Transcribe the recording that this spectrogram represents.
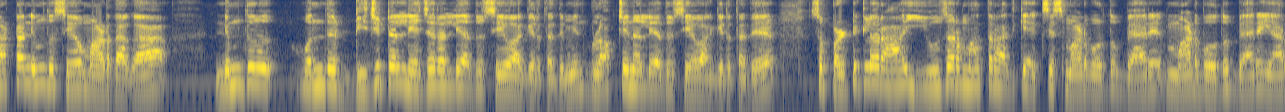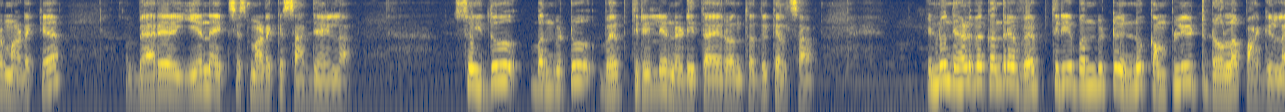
ಡಾಟಾ ನಿಮ್ಮದು ಸೇವ್ ಮಾಡಿದಾಗ ನಿಮ್ಮದು ಒಂದು ಡಿಜಿಟಲ್ ಲೇಜರಲ್ಲಿ ಅದು ಸೇವ್ ಆಗಿರ್ತದೆ. ಮೀನ್ಸ್ ಬ್ಲಾಕ್ ಚೈನಲ್ಲಿ ಅದು ಸೇವ್ ಆಗಿರ್ತದೆ. ಸೊ ಪರ್ಟಿಕ್ಯುಲರ್ ಆ ಯೂಸರ್ ಮಾತ್ರ ಅದಕ್ಕೆ ಎಕ್ಸೆಸ್ ಮಾಡ್ಬೋದು ಬೇರೆ ಮಾಡ್ಬೋದು ಬೇರೆ ಯಾರು ಮಾಡೋಕ್ಕೆ ಬೇರೆ ಏನು ಎಕ್ಸೆಸ್ ಮಾಡೋಕ್ಕೆ ಸಾಧ್ಯ ಇಲ್ಲ. ಸೊ ಇದು ಬಂದ್ಬಿಟ್ಟು ವೆಬ್ ತ್ರೀಲಿ ನಡೀತಾ ಇರೋವಂಥದ್ದು ಕೆಲಸ. ಇನ್ನೊಂದು ಹೇಳಬೇಕಂದ್ರೆ ವೆಬ್ ತ್ರೀ ಬಂದ್ಬಿಟ್ಟು ಇನ್ನೂ ಕಂಪ್ಲೀಟ್ ಡೆವಲಪ್ ಆಗಿಲ್ಲ.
